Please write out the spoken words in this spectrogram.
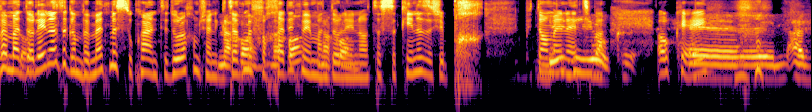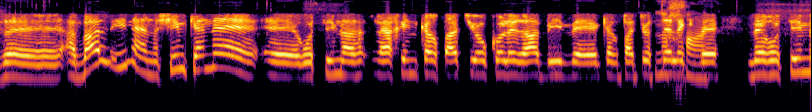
ומנדולינה זה גם באמת מסוכן. תדעו לכם שאני קצת נכון, מפחדת נכון, ממנדולינות. הסכין הזה שפח, פתאום אין אצבע. בדיוק. אוקיי. אה, אז, אה, אבל הנה, אנשים כן אה, אה, רוצים לה- להכין קרפצ'יו קולרבי וקרפצ'יו סלק, נכון. ו- ורוצים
